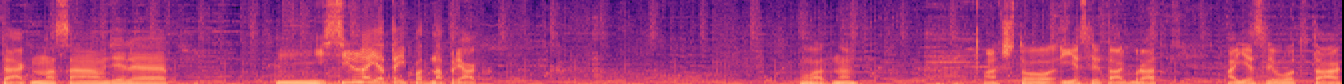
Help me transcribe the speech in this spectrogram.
Так, ну на самом деле... Не сильно я-то и поднапряг. Ладно. А что, если так, брат? А если вот так?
